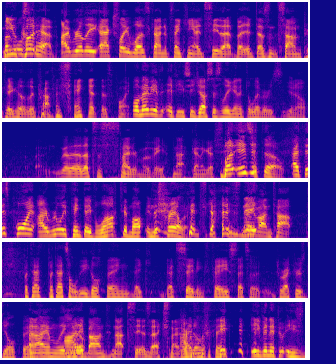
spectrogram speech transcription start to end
But you we'll could see. have. I really actually was kind of thinking I'd see that, but it doesn't sound particularly promising at this point. Well, maybe if, if you see Justice League and it delivers, you know. Uh, that's a Snyder movie. Not gonna go see. But is it, though? At this point, I really think they've locked him up in the trailer. it's got his name They- on top. But, that, but that's a legal thing. They, that's saving face. That's a Directors Guild thing. And I am legally don't- bound to not see a Zack Snyder. I don't movie. think, even if he's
